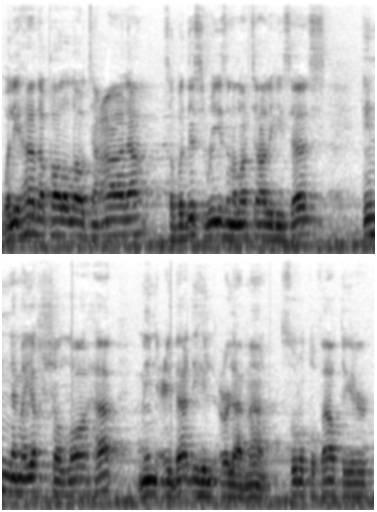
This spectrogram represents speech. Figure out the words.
ولهذا قال الله تعالى So for this reason Allah Ta'ala He says إنما يخشى الله من عباده العلماء Surah Fatir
